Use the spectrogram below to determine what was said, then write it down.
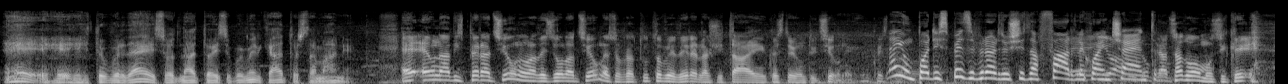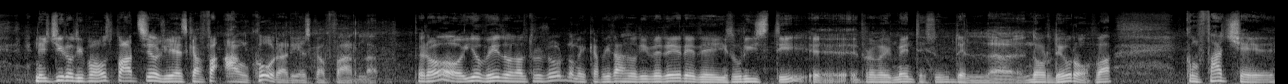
Eh, eh tu vedrai, sono andato al supermercato stamane. È, è una disperazione, una desolazione, soprattutto vedere la città in queste condizioni. In queste... Lei un po' di spese però è riuscita a farle eh, qua in centro. Grazie uomo, sì che nel giro di poco spazio riesca a fa ancora riesco a farla. Però io vedo l'altro giorno, mi è capitato di vedere dei turisti, eh, probabilmente del nord Europa, con facce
